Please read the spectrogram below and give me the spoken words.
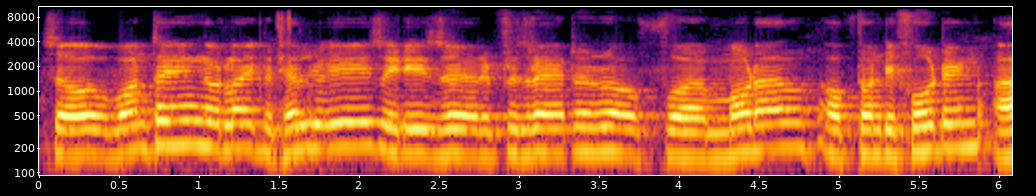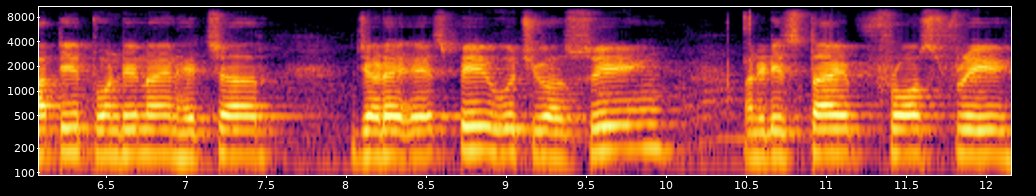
So one thing I would like to tell you is it is a refrigerator of uh, model of 2014 RT29HR ZASP which you are seeing and it is type frost free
